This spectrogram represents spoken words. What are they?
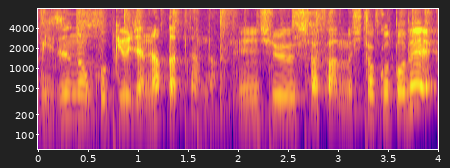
ー、水の呼吸じゃなかったんだ。編集者さんの一言で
